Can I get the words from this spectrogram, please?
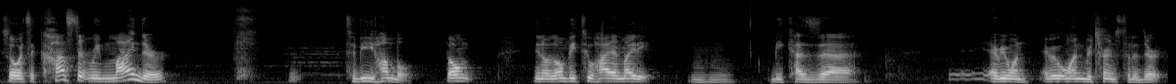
So it's a constant reminder to be humble. Don't, you know, don't be too high and mighty, because uh, everyone everyone returns to the dirt.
